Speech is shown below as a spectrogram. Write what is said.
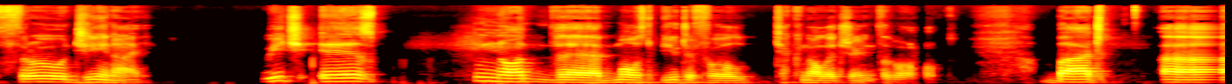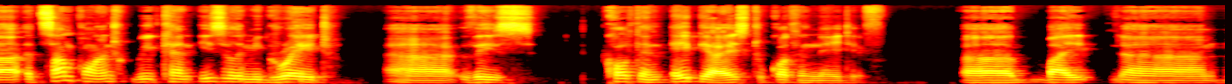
through JNI, which is not the most beautiful technology in the world. But uh, at some point, we can easily migrate uh, these Kotlin APIs to Kotlin native uh, by um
